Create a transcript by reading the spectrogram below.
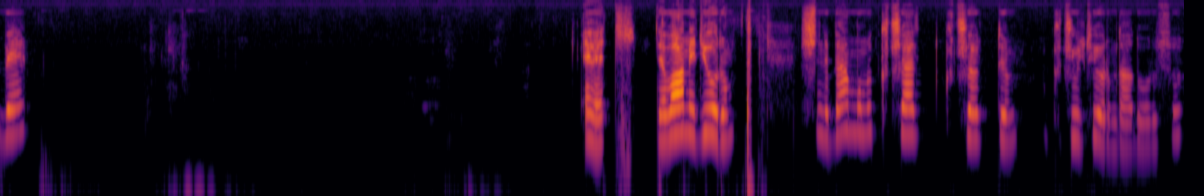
Ve Evet, devam ediyorum. Şimdi ben bunu küçült küçülttüm. Küçültüyorum daha doğrusu.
